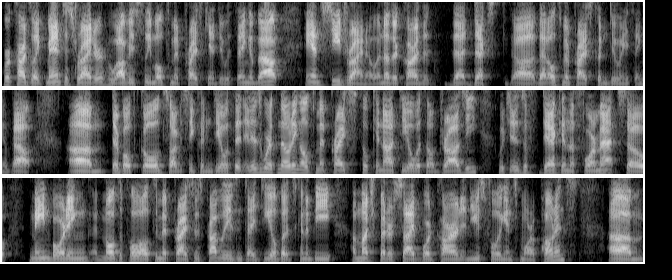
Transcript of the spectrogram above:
were cards like Mantis Rider, who obviously Ultimate Price can't do a thing about, and Siege Rhino, another card that that decks uh, that Ultimate Price couldn't do anything about. Um, they're both gold, so obviously couldn't deal with it. It is worth noting Ultimate Price still cannot deal with Eldrazi, which is a deck in the format. So main boarding multiple Ultimate Prices probably isn't ideal, but it's going to be a much better sideboard card and useful against more opponents. Um,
